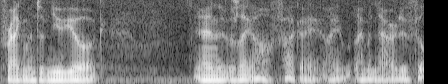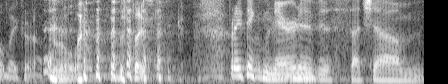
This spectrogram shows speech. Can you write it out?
fragment of New York. And it was like, oh, fuck, I, I, I'm a narrative filmmaker after all. like, But I think narrative is such, um,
